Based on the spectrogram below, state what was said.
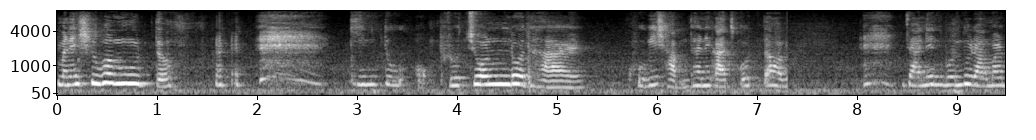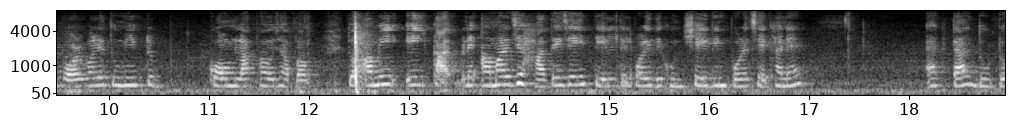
মানে শুভ মুহূর্ত। কিন্তু প্রচণ্ড ধার। খুবই সাবধানে কাজ করতে হবে। জানেন বন্ধুরা, আমার বর বলে, তুমি একটু কম লাফাও, ঝাপাও। তো আমি এই মানে আমার যে হাতে যে এই তেল টেল পরে দেখুন, সেই দিন পড়েছে এখানে একটা, দুটো,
